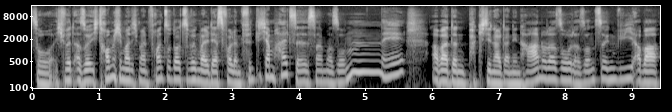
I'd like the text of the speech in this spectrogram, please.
So, ich würde, also ich traue mich immer nicht, meinen Freund so doll zu wirken, weil der ist voll empfindlich am Hals. Der ist immer so, hm, nee. Aber dann packe ich den halt an den Haaren oder so oder sonst irgendwie. Aber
